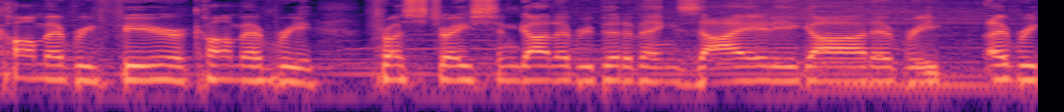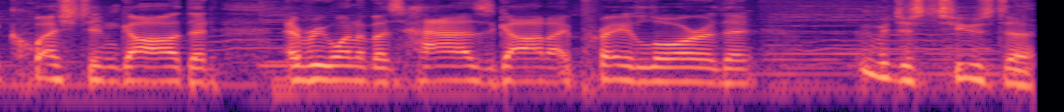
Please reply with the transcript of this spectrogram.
calm every fear, calm every frustration, God, every bit of anxiety, God, every every question, God, that every one of us has, God. I pray, Lord, that we would just choose to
